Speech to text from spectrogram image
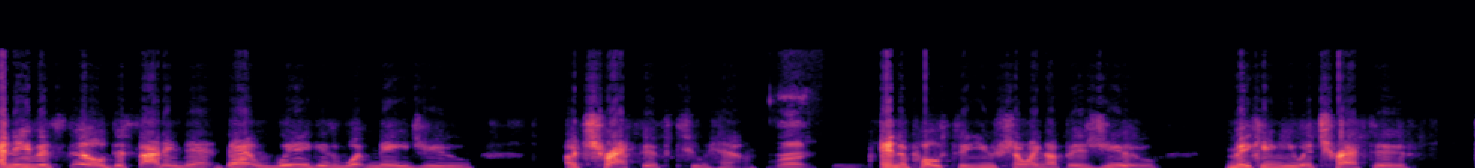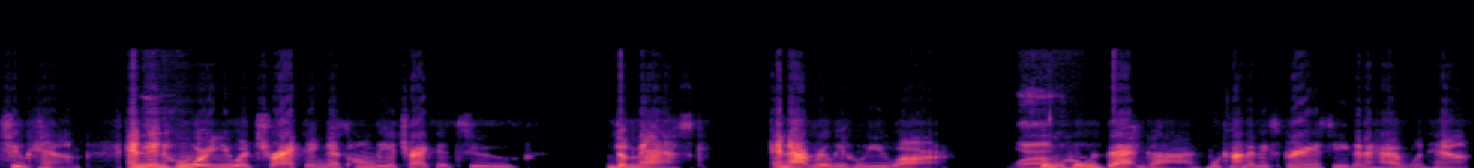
and even still deciding that that wig is what made you attractive to him. Right. And opposed to you showing up as you, making you attractive to him. And then mm. who are you attracting that's only attracted to the mask and not really who you are? Wow. Who, who's that guy? What kind of experience are you going to have with him?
